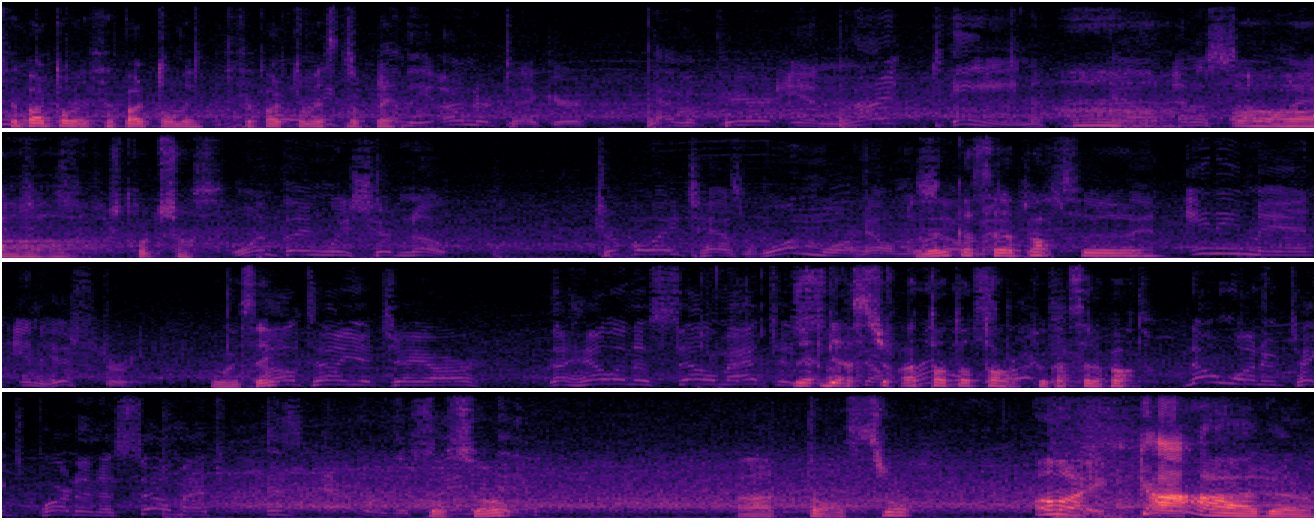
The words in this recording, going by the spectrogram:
Fais pas le tomber, fais pas le tomber, fais pas le tomber s'il te plaît. Oh, j'ai trop de chance. Il même cassé la porte. Euh... On va essayer. Bien sûr, attends, attends, attends, je peux casser la porte. Attention. Attention. Oh my god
